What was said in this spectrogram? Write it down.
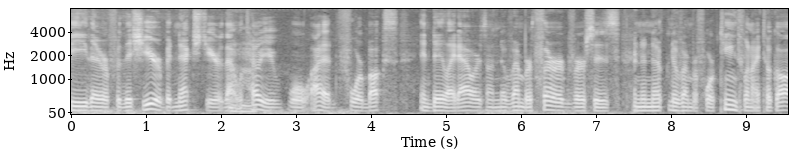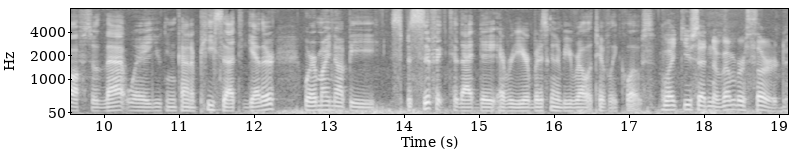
be there for this year, but next year that will mm-hmm. tell you, well, I had four bucks in daylight hours on November 3rd versus in no- November 14th when I took off. So that way you can kind of piece that together where it might not be specific to that date every year, but it's going to be relatively close. like you said, November 3rd,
